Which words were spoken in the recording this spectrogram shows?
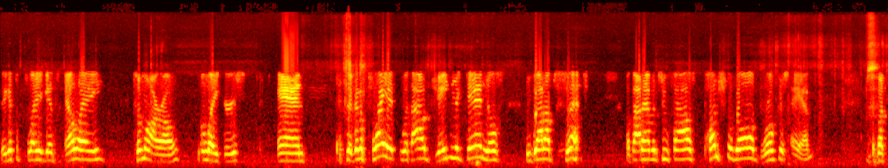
they get to play against L.A. tomorrow, the Lakers, and they're going to play it without Jaden McDaniels, who got upset about having two fouls, punched the wall, broke his hand. But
